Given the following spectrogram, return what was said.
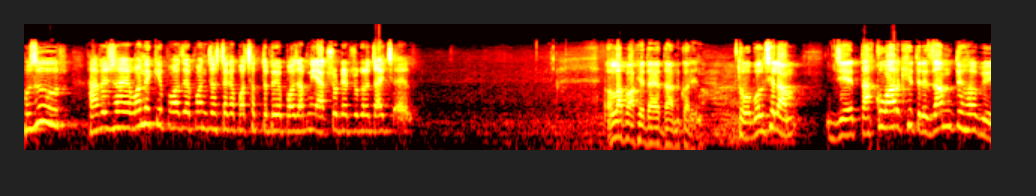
হুজুর, হাফেজ সাহেব, অনেকে পাওয়া যায় পঞ্চাশ টাকা, পঁচাত্তর টাকা পাওয়া যায়। আপনি একশো, দেড়শো করে চাইছেন? আল্লাহ পাখে দায় দান করেন। তো বলছিলাম যে তাকুয়ার ক্ষেত্রে জানতে হবে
